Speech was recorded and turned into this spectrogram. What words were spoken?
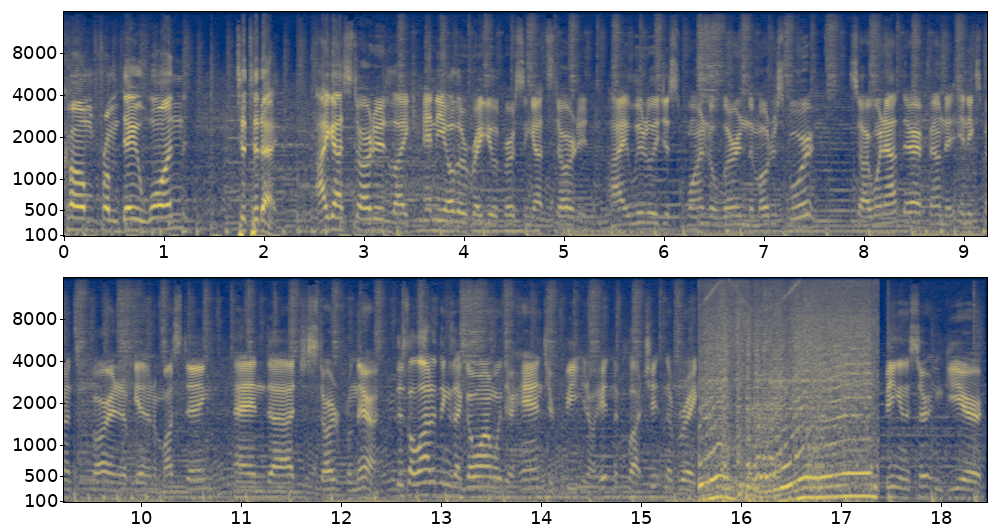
come from day one to today? I got started like any other regular person got started. I literally just wanted to learn the motorsport. So I went out there, I found an inexpensive car, I ended up getting a Mustang, and uh, just started from there. There's a lot of things that go on with your hands, your feet, you know, hitting the clutch, hitting the brake. Being in a certain gear,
